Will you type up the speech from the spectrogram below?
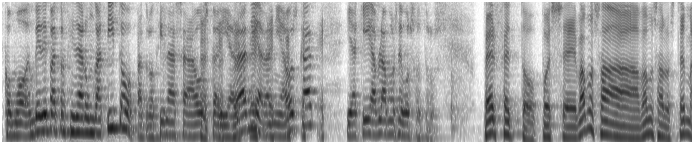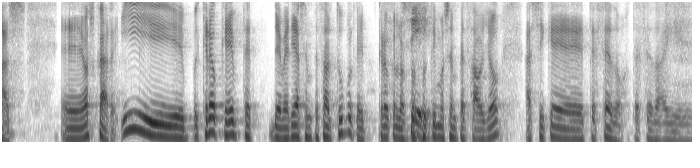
Como en vez de patrocinar un gatito, patrocinas a Oscar y a Dani, a Dani y a Oscar, y aquí hablamos de vosotros. Perfecto, pues eh, vamos, a, vamos a los temas. Eh, Oscar, y creo que te deberías empezar tú, porque creo que los dos últimos he empezado yo, así que te cedo, te cedo ahí.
